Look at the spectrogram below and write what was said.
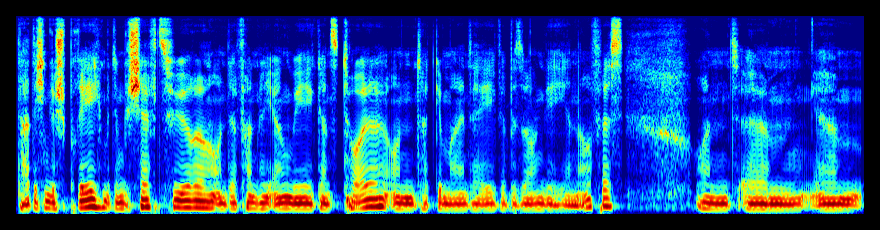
da hatte ich ein Gespräch mit dem Geschäftsführer und der fand mich irgendwie ganz toll und hat gemeint, hey, wir besorgen dir hier ein Office. Und ähm, ähm,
